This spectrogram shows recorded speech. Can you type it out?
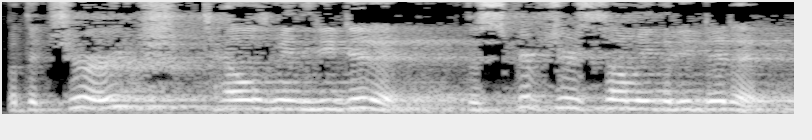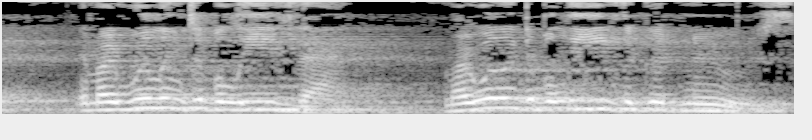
But the church tells me that He did it. The scriptures tell me that He did it. Am I willing to believe that? Am I willing to believe the good news?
